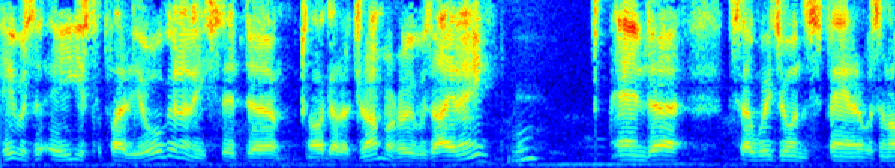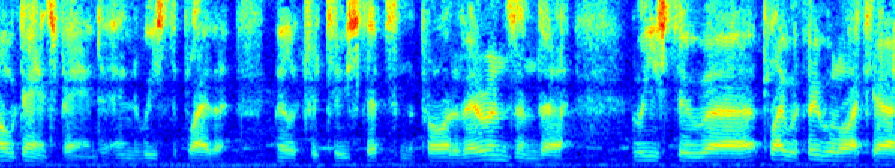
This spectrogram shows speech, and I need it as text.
he was he used to play the organ, and he said, um, "I got a drummer who was 18." Yeah. And uh, so we joined this band. It was an old dance band, and we used to play the military two steps and the Pride of Erins, and uh, we used to uh, play with people like uh,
